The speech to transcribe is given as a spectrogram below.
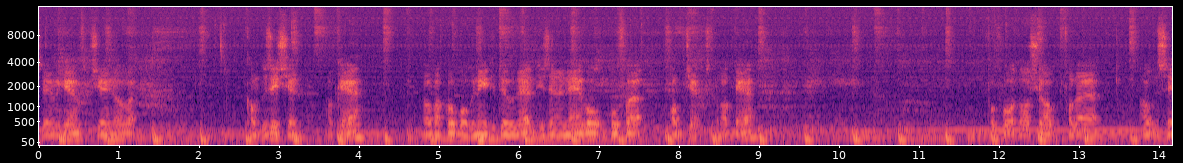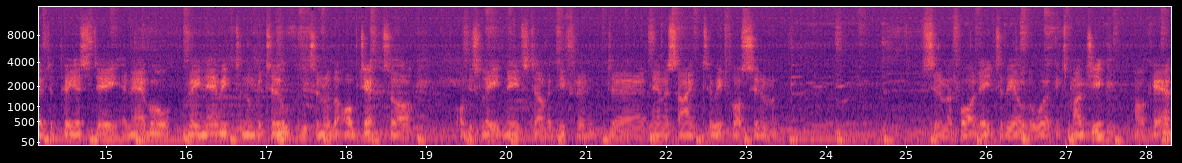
Same again for chain over. Composition okay? Go back up what we need to do then is an enable buffer object okay? For Photoshop for the out save to PSD enable rename it to number two because it's another object so obviously it needs to have a different uh, name assigned to it for cinema cinema 4D to be able to work its magic. Okay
